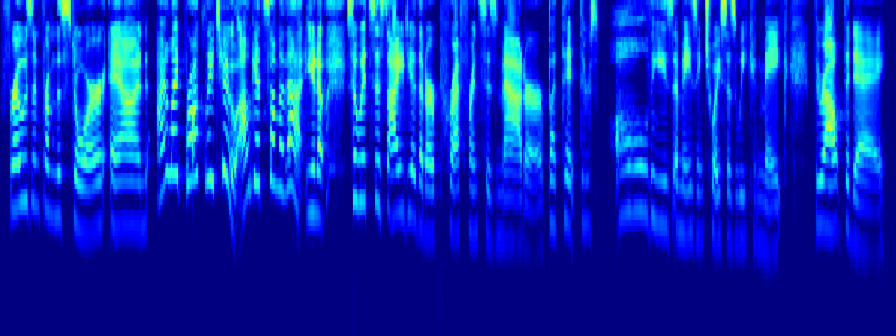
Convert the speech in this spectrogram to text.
frozen from the store and i like broccoli too. I'll get some of that you know? So it's this idea that our preferences matter but that there's all these amazing choices we can make throughout the day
